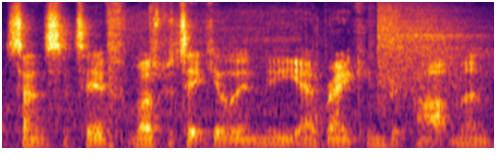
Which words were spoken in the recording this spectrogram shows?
sensitive, most particularly in the uh, braking department.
